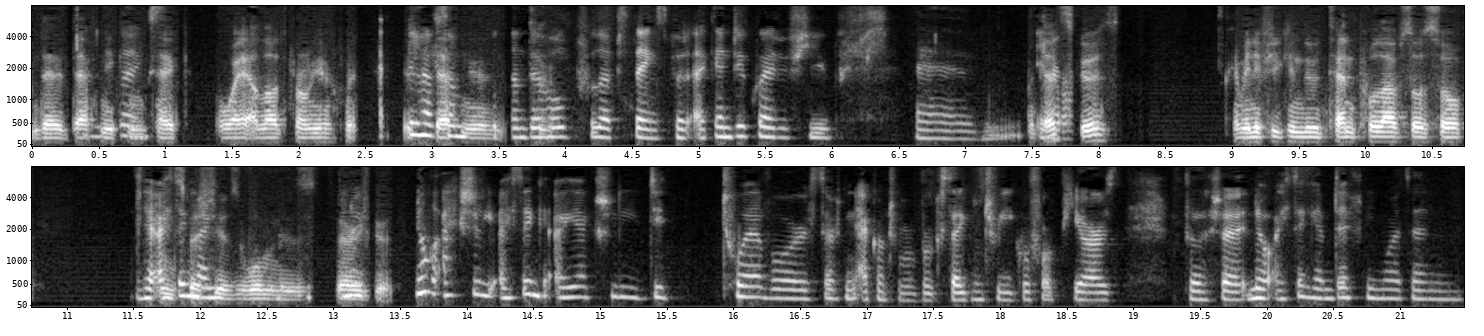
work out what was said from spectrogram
they definitely can take away a lot from you. I still have some definitely on the whole pull-ups things but i can do quite a few um, you know. that's good. I mean, if you can do 10 pull-ups also, yeah i think my especially as a woman, is very good. No, actually, I think I actually did 12 or certain, I can't remember because I don't really go for PRs. But uh, no, I think I'm definitely more than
